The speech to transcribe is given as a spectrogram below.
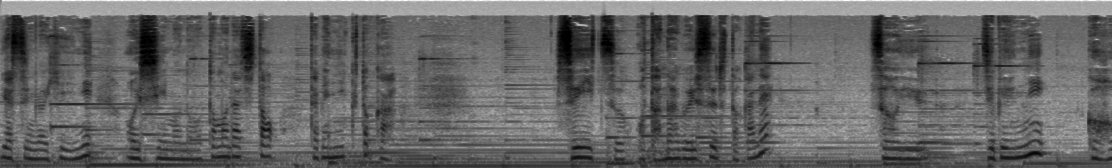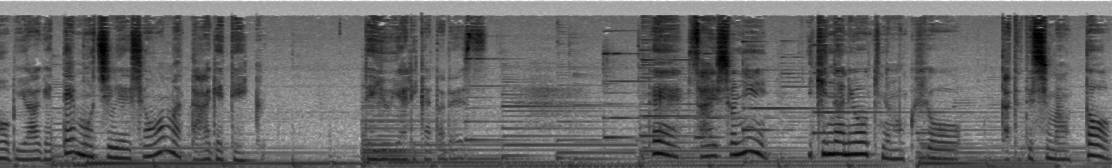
休みの日に美味しいものを友達と食べに行くとかスイーツを大人食いするとかねそういう自分にご褒美をあげてモチベーションをまた上げていくっていうやり方です。で最初にいきなり大きな目標を立ててしまうと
